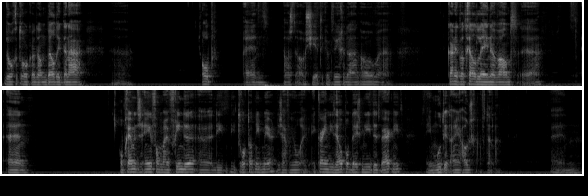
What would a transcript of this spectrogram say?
doorgetrokken, dan belde ik daarna op. En dan was het, oh shit, ik heb het weer gedaan. Oh, kan ik wat geld lenen? Want. en op een gegeven moment is een van mijn vrienden, die, die trok dat niet meer. Die zei van, joh, ik, ik, kan je niet helpen op deze manier, dit werkt niet. En je moet dit aan je ouders gaan vertellen. En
